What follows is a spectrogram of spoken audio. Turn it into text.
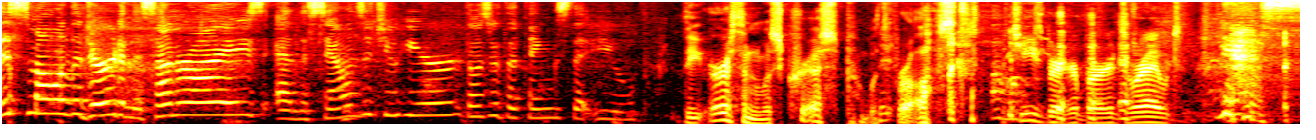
the smell of the dirt and the sunrise and the sounds that you hear, those are the things that you. the earthen was crisp with frost. Oh. Cheeseburger birds were out. Yes.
